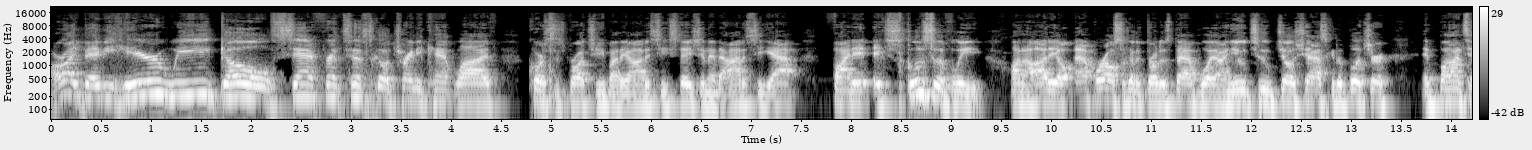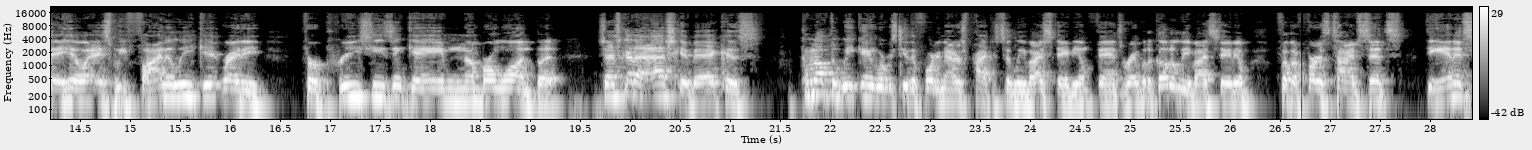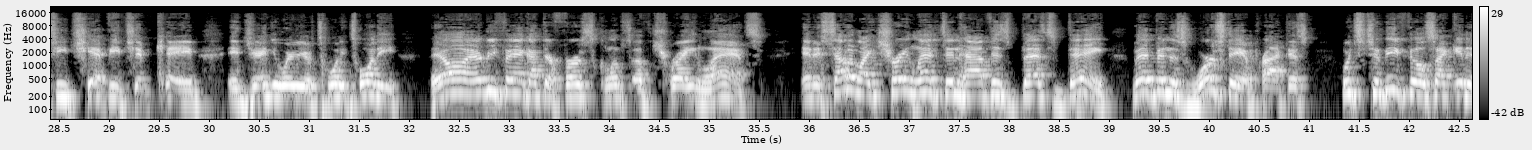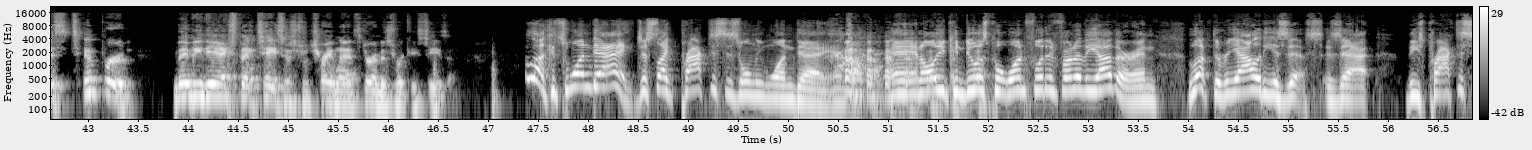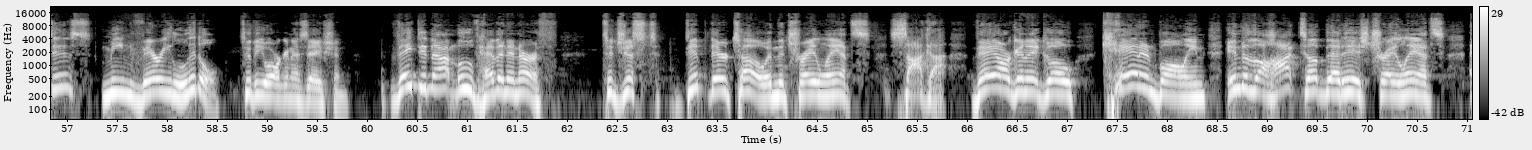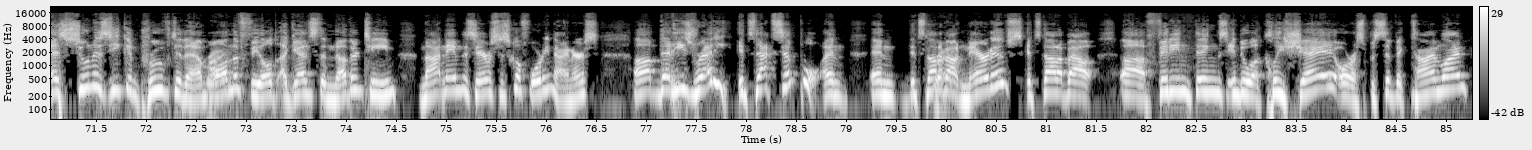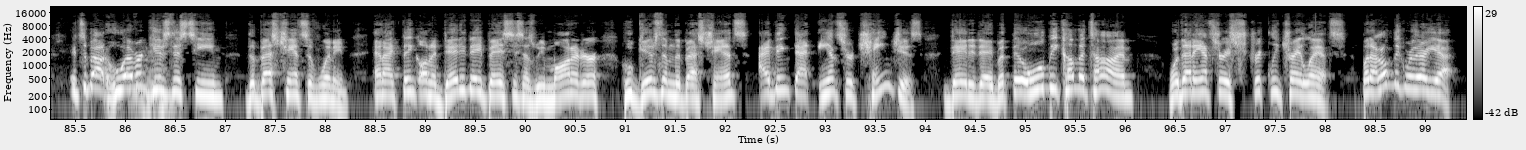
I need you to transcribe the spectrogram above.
All right, baby, here we go. San Francisco Training Camp Live. Of course, it's brought to you by the Audacy Station and the Audacy app. Find it exclusively on the audio app. We're also going to throw this bad boy on YouTube. Joe Shasky, the Butcher, and Bonta Hill as we finally get ready for preseason game number one. But just got to ask you, man, because coming off the weekend where we see the 49ers practice at Levi Stadium, fans were able to go to Levi Stadium for the first time since the NFC Championship game in January of 2020. They all, every fan got their first glimpse of Trey Lance. And it sounded like Trey Lance didn't have his best day. May have been his worst day of practice, which to me feels like it has tempered maybe the expectations for Trey Lance during his rookie season. Look, it's one day. Just like practice is only one day, and, and all you can do is put one foot in front of the other. And look, the reality is this: is that these practices mean very little to the organization. They did not move heaven and earth to just dip their toe in the Trey Lance saga. They are going to go cannonballing into the hot tub that is Trey Lance as soon as he can prove to them right. on the field against another team, not named the San Francisco 49ers, uh, that he's ready. It's that simple. And, and it's not right. about narratives. It's not about uh, fitting things into a cliche or a specific timeline. It's about whoever mm-hmm. gives this team the best chance of winning. And I think on a day to day basis, as we monitor who gives them the best chance, I think that answer changes day to day. But there will become a time where that answer is strictly Trey Lance. But I don't think we're there yet.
